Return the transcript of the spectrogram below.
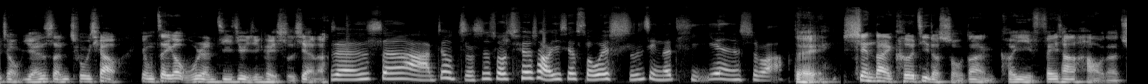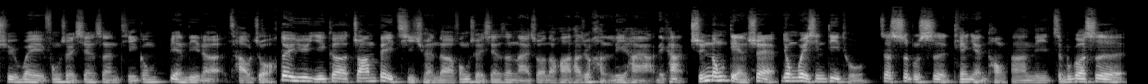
种元神出窍。用这个无人机就已经可以实现了。人生啊，就只是说缺少一些所谓实景的体验，是吧？对，现代科技的手段可以非常好的去为风水先生提供便利的操作。对于一个装备齐全的风水先生来说的话，他就很厉害啊！你看，寻龙点穴用卫星地图，这是不是天眼通啊？你只不过是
